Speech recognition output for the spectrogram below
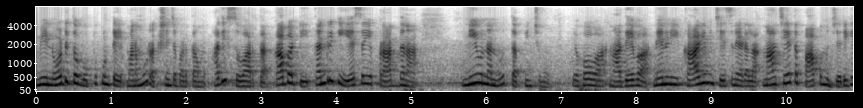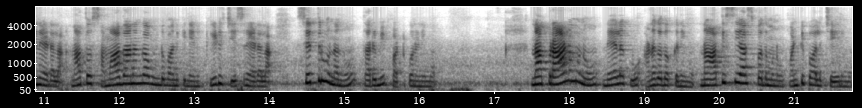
మీ నోటితో ఒప్పుకుంటే మనము రక్షించబడతాము. అది సువార్త. కాబట్టి తండ్రికి ఏసయ్య ప్రార్థన నీవు నన్ను తప్పించుము. యహోవా నా దేవా నేను నీ కార్యం చేసిన ఎడల నా చేత పాపము జరిగిన ఎడల నాతో సమాధానంగా ఉండువానికి నేను కీడు చేసిన ఎడల శత్రువు నన్ను తరిమి పట్టుకొనిము నా ప్రాణమును నేలకు అణగదొక్కనిము నా అతిశయాస్పదమును వంటిపాలు చేయనిము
